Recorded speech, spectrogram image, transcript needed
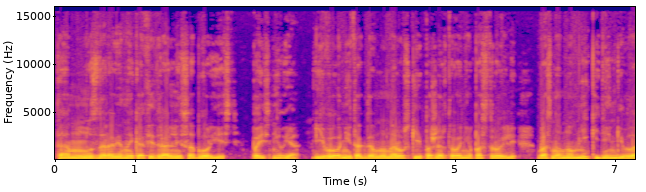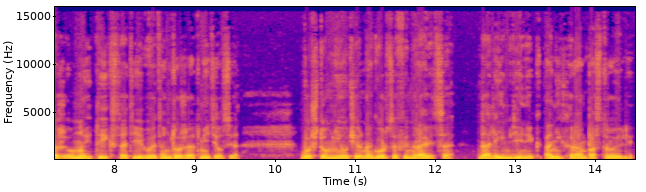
«Там здоровенный кафедральный собор есть пояснил я. Его не так давно на русские пожертвования построили. В основном Ники деньги вложил, ну и ты, кстати, в этом тоже отметился. Вот что мне у черногорцев и нравится. Дали им денег, они храм построили.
